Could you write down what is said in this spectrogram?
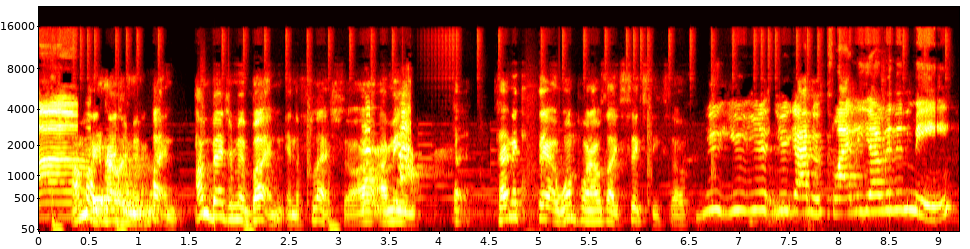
Um, I'm like Benjamin Button. I'm Benjamin Button in the flesh. So I, I mean, technically at one point I was like 60. So you you you, you guys are slightly younger than me.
